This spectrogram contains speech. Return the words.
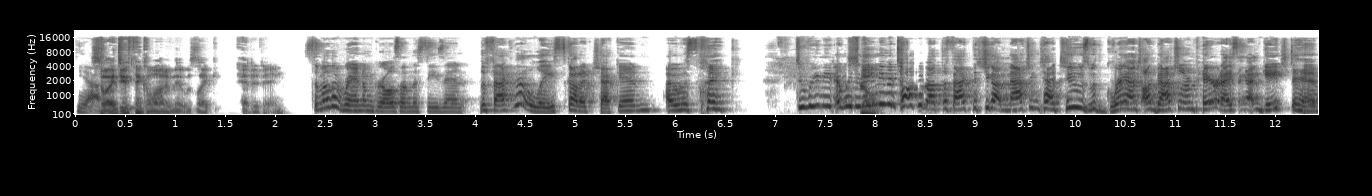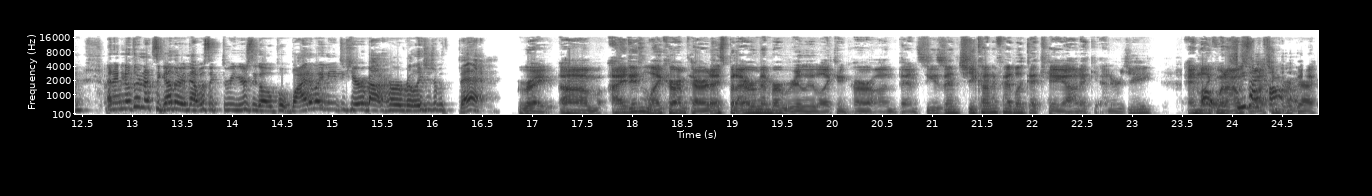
yeah. So I do think a lot of it was like editing. Some of the random girls on the season, the fact that Lace got a check in, I was like, do we need, I mean, so, we didn't even talk about the fact that she got matching tattoos with Grant on Bachelor in Paradise and got engaged to him. And I know they're not together and that was like three years ago, but why do I need to hear about her relationship with Ben? Right. Um, I didn't like her on Paradise, but I remember really liking her on Ben season. She kind of had like a chaotic energy. And like oh, when I was watching iconic. her back,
